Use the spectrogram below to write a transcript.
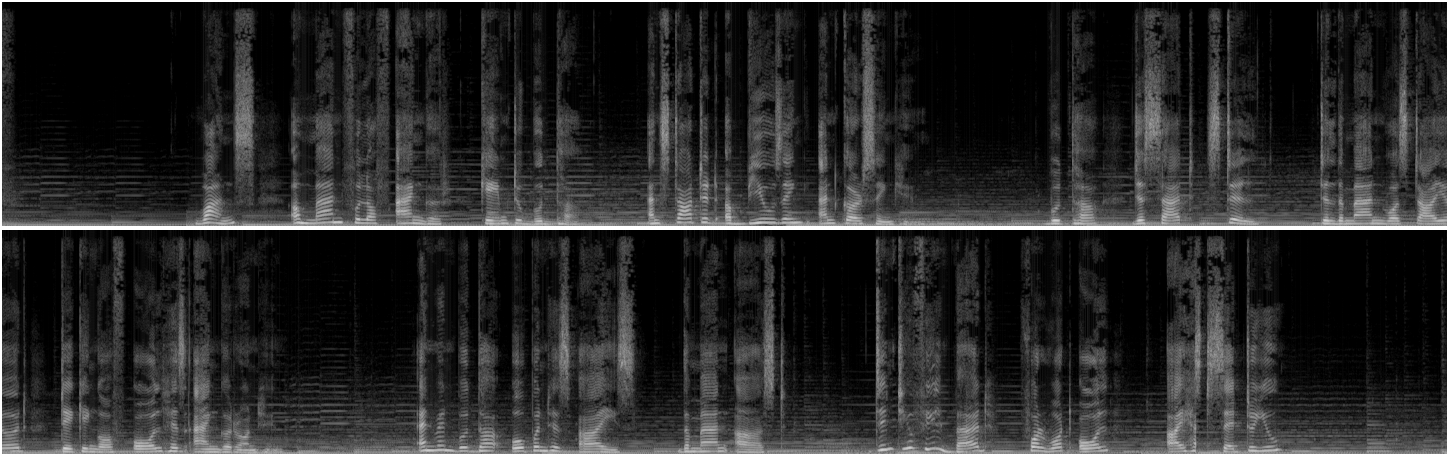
Once, a man full of anger came to Buddha and started abusing and cursing him. Buddha just sat still till the man was tired, taking off all his anger on him. And when Buddha opened his eyes, the man asked, Didn't you feel bad for what all I had said to you?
